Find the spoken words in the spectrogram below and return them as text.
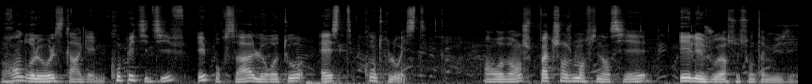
rendre le All-Star Game compétitif et pour ça le retour Est contre l'Ouest. En revanche, pas de changement financier et les joueurs se sont amusés.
